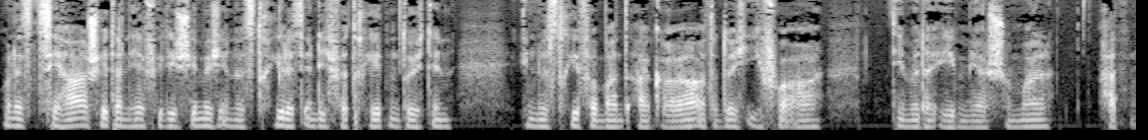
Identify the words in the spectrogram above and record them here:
und das CH steht dann hier für die chemische Industrie, letztendlich vertreten durch den Industrieverband Agrar, also durch IVA, den wir da eben ja schon mal hatten.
